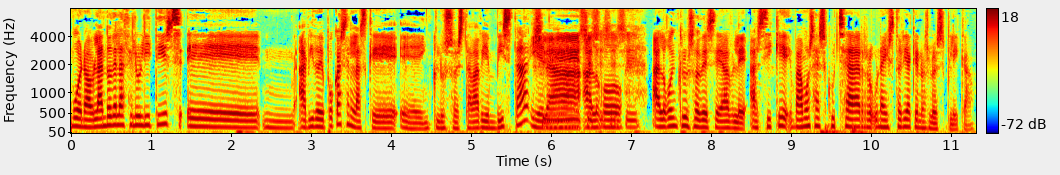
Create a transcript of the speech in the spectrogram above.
Bueno, hablando de la celulitis, eh, mm, ha habido épocas en las que eh, incluso estaba bien vista y era algo, algo incluso deseable. Así que vamos a escuchar una historia que nos lo explica.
